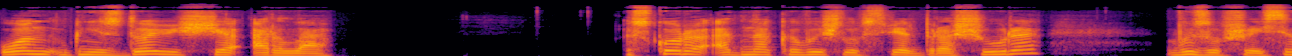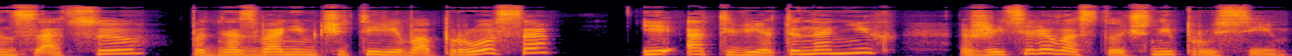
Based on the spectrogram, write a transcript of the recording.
он в гнездовище орла». Скоро, однако, вышла в свет брошюра, вызвавшая сенсацию под названием «Четыре вопроса и ответы на них жителя Восточной Пруссии».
